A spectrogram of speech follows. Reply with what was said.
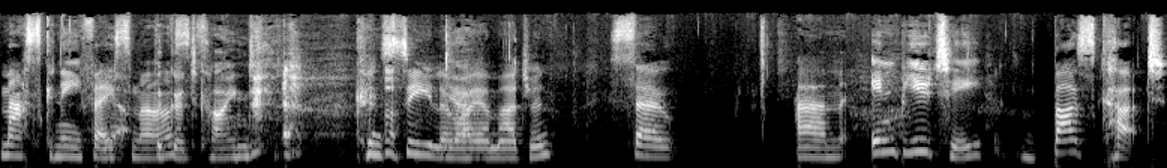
mask knee face Yeah, masks. The good kind. Concealer, Yeah. I imagine. So, um, in beauty, buzz cut.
